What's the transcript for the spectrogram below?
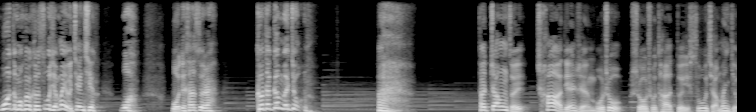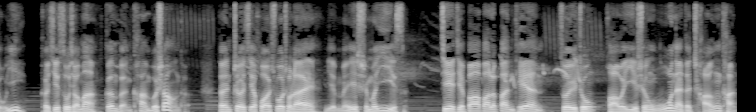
我怎么会和苏小曼有奸情？我。我对他虽然，可他根本就……唉，他张嘴差点忍不住说出他对苏小曼有意，可惜苏小曼根本看不上他。但这些话说出来也没什么意思，结结巴巴了半天，最终化为一声无奈的长叹。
